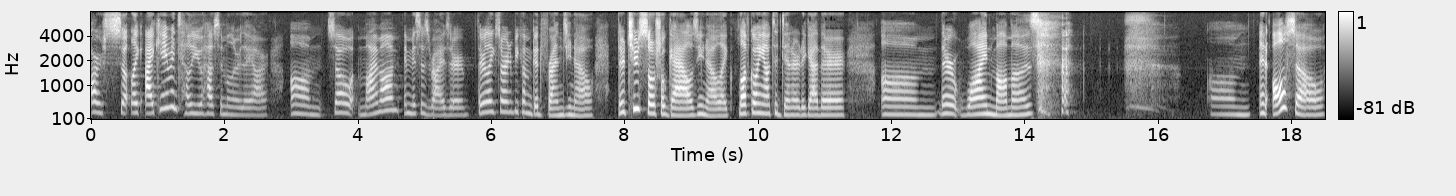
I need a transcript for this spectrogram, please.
are so like I can't even tell you how similar they are. Um, so my mom and Mrs. Reiser, they're like starting to become good friends, you know. They're two social gals, you know, like love going out to dinner together. Um, they're wine mamas. um, and also,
